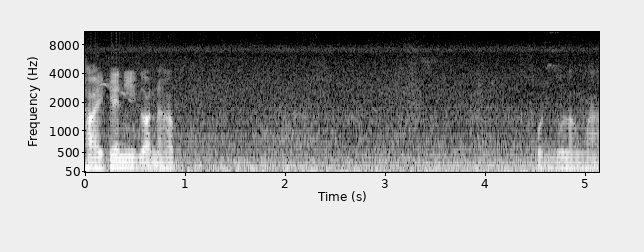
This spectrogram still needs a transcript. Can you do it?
ถ่ายแค่นี้ก่อนนะครับ คนกำลังมา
